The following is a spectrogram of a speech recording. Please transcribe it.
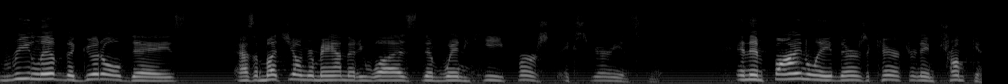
relive the good old days as a much younger man that he was than when he first experienced it. And then finally, there's a character named Trumpkin.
